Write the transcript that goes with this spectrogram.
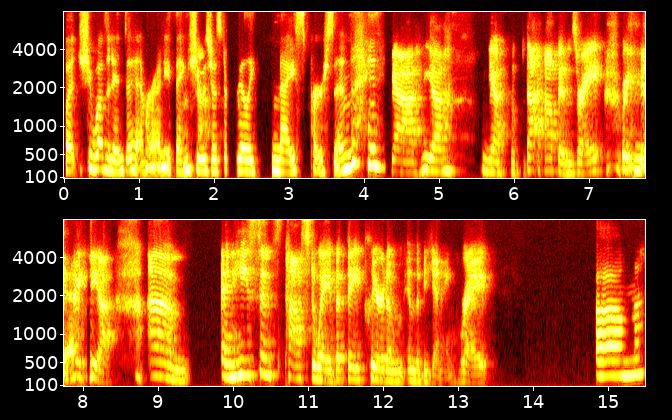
but she wasn't into him or anything. She yeah. was just a really nice person. yeah, yeah, yeah. That happens, right? yeah. yeah. Um, and he's since passed away, but they cleared him in the beginning, right? Um,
